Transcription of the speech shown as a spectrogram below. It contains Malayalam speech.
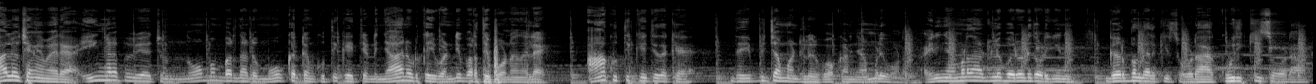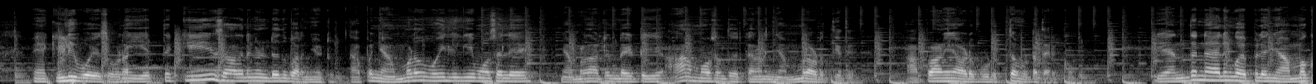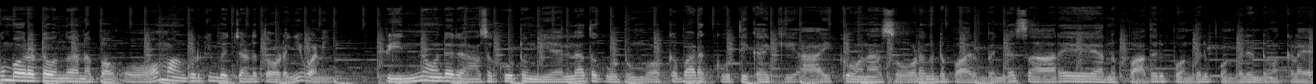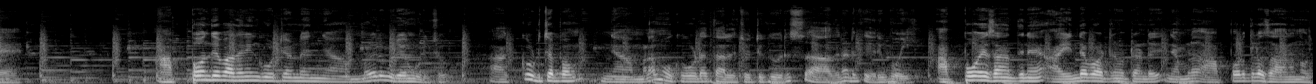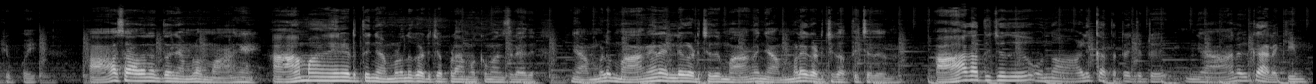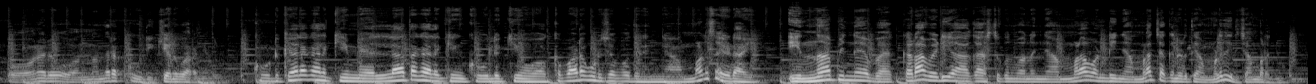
ആലോചനമാരാ ഇങ്ങളിപ്പോൾ വിചാരിച്ചു നോമ്പം പറഞ്ഞിട്ട് മൂക്കറ്റം കുത്തിക്കയറ്റിയിട്ട് ഞാൻ കൊടുക്ക ഈ വണ്ടി പറത്തി പോകണമെന്നല്ലേ ആ കുത്തിക്കയറ്റിയതൊക്കെ ദയിപ്പിച്ച മണ്ടിലൊരു പോക്കാണ് നമ്മൾ പോണത്. അതിന് നമ്മുടെ നാട്ടിൽ പരിപാടി തുടങ്ങിയാണ് ഗർഭം കലക്കി സോഡ കുരുക്കി സോഡ കിളി പോയ സോഡ. എത്തൊക്കെ സാധനങ്ങളുണ്ടെന്ന് പറഞ്ഞു കേട്ടു. അപ്പം നമ്മൾ പോയില്ലെങ്കിൽ മോശമല്ലേ നമ്മുടെ നാട്ടിലുണ്ടായിട്ട് ആ മോശം തീർക്കാനാണ് നമ്മൾ അവിടെ എത്തിയത്. അപ്പോഴാണ് അവിടെ പൊടുത്ത മുട്ട തിരക്കും. എന്തെന്നായാലും കുഴപ്പമില്ല. ഞമ്മക്കും പോരട്ടെ ഒന്ന് പറഞ്ഞപ്പോൾ ഓ മൺകുടിക്കും വെച്ചാണ്ട് തുടങ്ങി പണി. പിന്നെ ഓന്റെ രാസക്കൂട്ടും എല്ലാത്ത കൂട്ടും ഒക്കെപ്പാടെ കുത്തിക്കാക്കി. ആയിക്കോന സോഡ അങ്ങോട്ട് പാരുമ്പോൾ എന്റെ സാറേ പറഞ്ഞപ്പോൾ അതൊരു പൊന്തൽ പൊന്തലുണ്ട് മക്കളെ. അപ്പോൾ എന്തേ പതിനേം കൂട്ടിയുണ്ട് നമ്മളൊരു കുടിയും കുടിച്ചു. അക്ക കുടിച്ചപ്പം നമ്മളെ മൂക്ക് കൂടെ തലച്ചുറ്റിക്ക് ഒരു സാധനം എടുത്ത് കയറിപ്പോയി അപ്പോൾ പോയ സാധനത്തിന് അതിന്റെ പാട്ടിന് വിട്ടാണ്ട് നമ്മൾ അപ്പുറത്തുള്ള സാധനം നോക്കിപ്പോയി. ആ സാധനത്തെ നമ്മൾ മാങ്ങ? ആ മാങ്ങേനെടുത്ത് നമ്മളൊന്ന് കടിച്ചപ്പോഴാണ് നമുക്ക് മനസ്സിലായത്. നമ്മൾ മാങ്ങനല്ല കടിച്ചത്? മാങ്ങ നമ്മളെ കടിച്ച് കത്തിച്ചത് എന്ന്. ആ കത്തിച്ചത് ഒന്ന് ആളി കത്തട്ടെ വെച്ചിട്ട് ഞാനൊരു കലക്കിയും ഓനൊരു ഒന്നൊന്നര കുരിക്കാണ് പറഞ്ഞു. കുടുക്കല കലക്കിയും എല്ലാത്ത കലക്കിയും കുലുക്കിയും ഒക്കെപ്പാടെ കുടിച്ചപ്പോൾ തന്നെ നമ്മൾ സൈഡായി. ഇന്നാ പിന്നെ വെക്കട വെടി ആകാശത്തേക്കെന്ന് പറഞ്ഞ് നമ്മളെ വണ്ടി നമ്മളെ ചക്കനെടുത്ത് നമ്മൾ തിരിച്ചാൻ പറഞ്ഞു.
